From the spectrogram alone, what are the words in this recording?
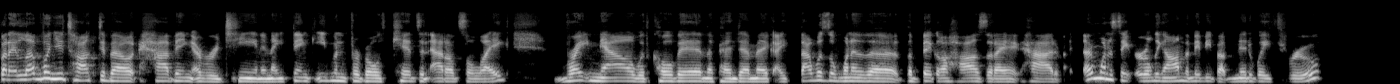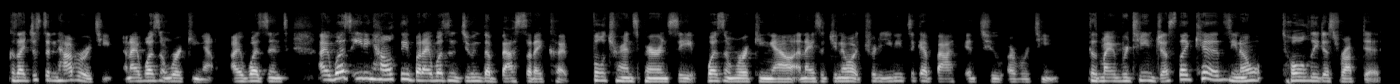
but I love when you talked about having a routine. And I think even for both kids and adults alike, right now with COVID and the pandemic, I that was a, one of the the big ahas that I had. I don't want to say early on, but maybe about midway through because I just didn't have a routine and I wasn't working out. I wasn't, I was eating healthy, but I wasn't doing the best that I could. Full transparency, wasn't working out. And I said, you know what, Trudy, you need to get back into a routine because my routine, just like kids, you know, totally disrupted.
